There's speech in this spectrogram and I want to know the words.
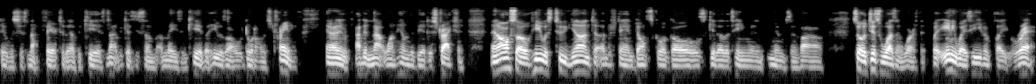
It was just not fair to the other kids. Not because he's some amazing kid, but he was all doing all his training, and I, I did not want him to be a distraction. And also, he was too young to understand don't score goals, get other team members involved. So it just wasn't worth it. But anyways, he even played rec,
